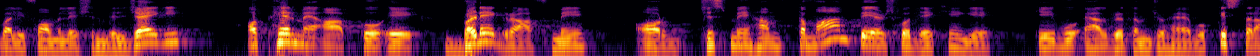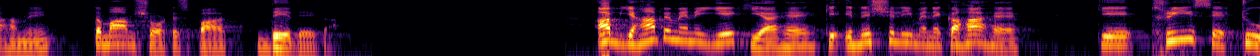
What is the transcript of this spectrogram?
والی فارمولیشن مل جائے گی۔ اور پھر میں آپ کو ایک بڑے گراف میں اور جس میں ہم تمام پیئرس کو دیکھیں گے کہ وہ الگریتم جو ہے وہ کس طرح ہمیں تمام شارٹیسٹ پاتھ دے دے گا۔ اب یہاں پہ میں نے یہ کیا ہے کہ انیشلی میں نے کہا ہے کہ 3 سے 2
